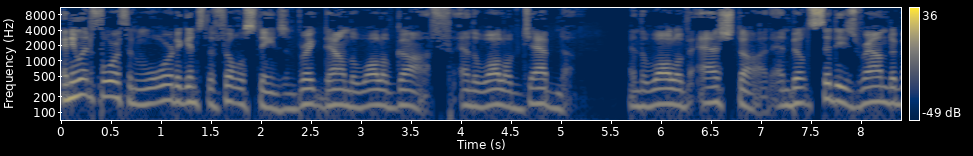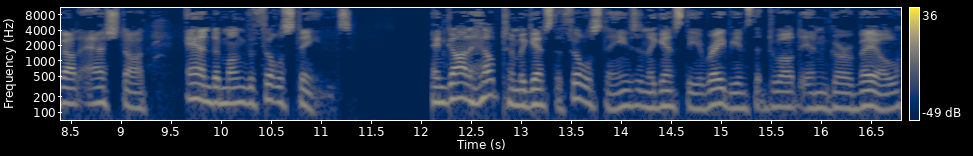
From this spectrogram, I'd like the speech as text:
And he went forth and warred against the Philistines, and brake down the wall of Gath, and the wall of Jabneh, and the wall of Ashdod, and built cities round about Ashdod, and among the Philistines. And God helped him against the Philistines and against the Arabians that dwelt in Gurbaal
